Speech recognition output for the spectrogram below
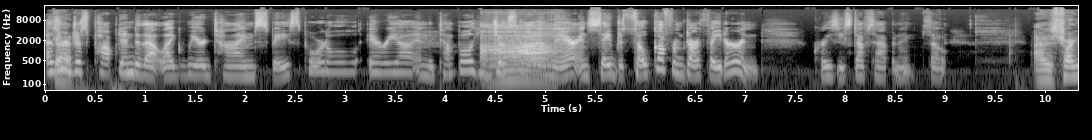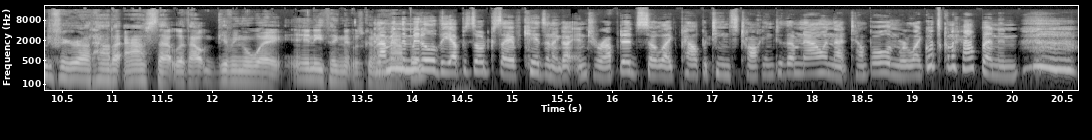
Ezra just popped into that like weird time space portal area in the temple. He just got Ah. in there and saved Ahsoka from Darth Vader, and crazy stuff's happening. So, I was trying to figure out how to ask that without giving away anything that was going to I'm in the middle of the episode because I have kids and I got interrupted. So like Palpatine's talking to them now in that temple, and we're like, "What's gonna happen?" And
